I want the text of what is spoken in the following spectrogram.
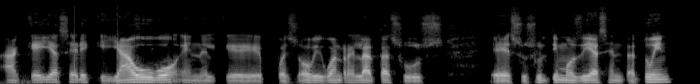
aquella serie que ya hubo en el que, pues, Obi-Wan relata sus, eh, sus últimos días en Tatooine,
